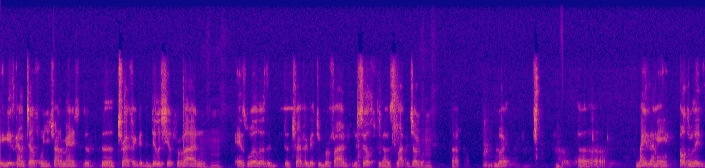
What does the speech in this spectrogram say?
it gets kind of tough when you're trying to manage the, the traffic that the dealership's providing, as well as the, the traffic that you provide yourself. You know, it's a lot to juggle. Uh, but uh, main, I mean, ultimately,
